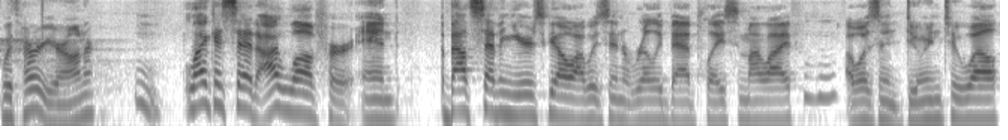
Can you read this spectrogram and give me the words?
With her, Your Honor. Hmm. Like I said, I love her. And about seven years ago, I was in a really bad place in my life. Mm-hmm. I wasn't doing too well.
